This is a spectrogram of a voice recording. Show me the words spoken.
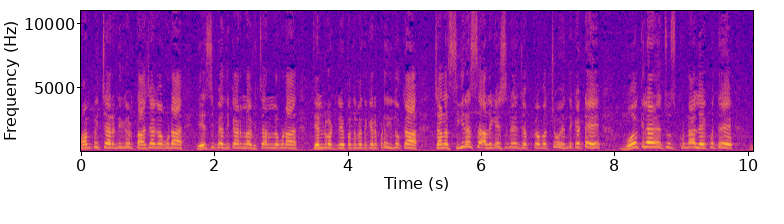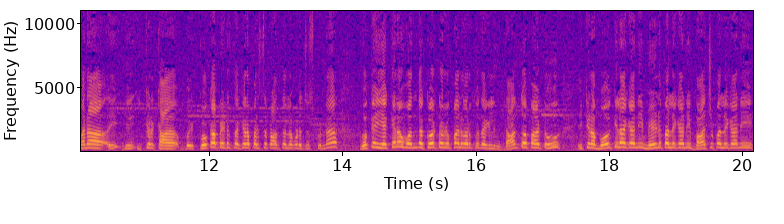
పంపించారని కూడా తాజాగా కూడా ఏసీపీ అధికారుల విచారణలో కూడా తెలియబట్టి నేపథ్యం మీద కనపడి ఇది ఒక చాలా సీరియస్ అలిగేషన్ అని చెప్పుకోవచ్చు. ఎందుకంటే మోకిలానే చూసుకున్నా లేకపోతే మన ఇక్కడ కా- కోకాపేట దగ్గర పరిసర ప్రాంతాల్లో కూడా చూసుకున్నా ఒక ఎకరం వంద కోట్ల రూపాయల వరకు తగిలింది. దాంతోపాటు ఇక్కడ మోకిలా కానీ మేడుపల్లి కానీ బాచుపల్లి కానీ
